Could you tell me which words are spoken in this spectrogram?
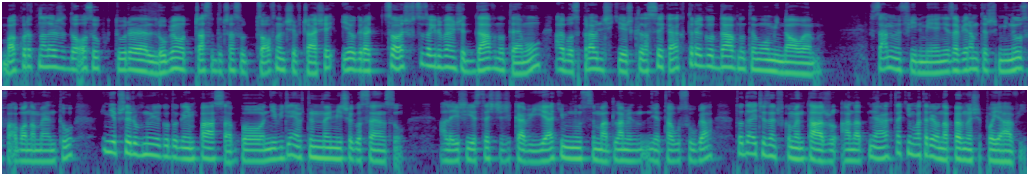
Bo akurat należy do osób, które lubią od czasu do czasu cofnąć się w czasie i ograć coś, w co zagrywałem się dawno temu, albo sprawdzić jakiegoś klasyka, którego dawno temu ominąłem. W samym filmie nie zawieram też minusów abonamentu i nie przyrównuję go do Game Passa, bo nie widziałem w tym najmniejszego sensu ale jeśli jesteście ciekawi, jakie minusy ma dla mnie ta usługa, to dajcie znać w komentarzu, a na dniach taki materiał na pewno się pojawi.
